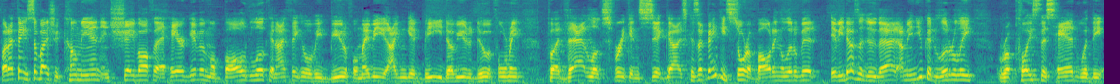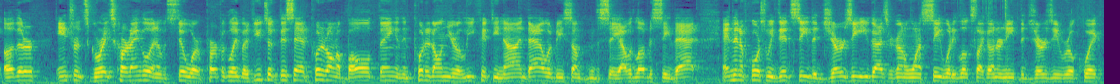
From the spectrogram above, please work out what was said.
but I think somebody should come in and shave off that hair, give him a bald look, and I think it will be beautiful. Maybe I can get BEW to do it for me, but that looks freaking sick, guys, because I think he's sort of balding a little bit. If he doesn't do that, I mean, you could literally replace this head with the other entrance Greats Kurt Angle and it would still work perfectly, but if you took this head, put it on a bald thing, and then put it on your Elite 59, that would be something to see. I would love to see that. And then, of course, we did see the jersey. You guys are going to want to see what he looks like underneath the jersey real quick.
